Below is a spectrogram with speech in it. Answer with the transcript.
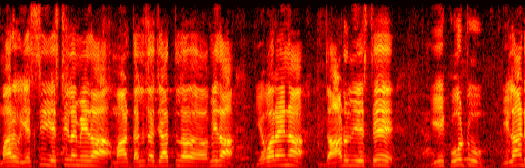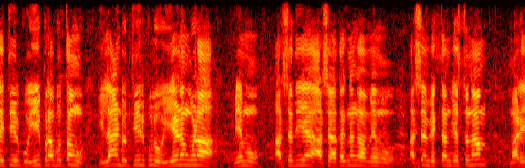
మరి ఎస్సీ ఎస్టీల మీద మా దళిత జాతుల మీద ఎవరైనా దాడులు చేస్తే ఈ కోర్టు ఇలాంటి తీర్పు ఈ ప్రభుత్వం ఇలాంటి తీర్పులు ఇవ్వడం కూడా మేము హర్షదీయ హర్షదగ్నంగా మేము హర్షం వ్యక్తం చేస్తున్నాం. మరి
